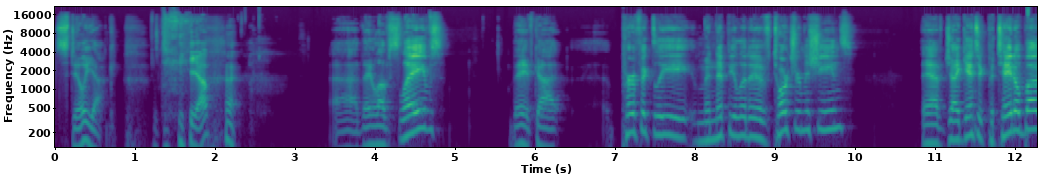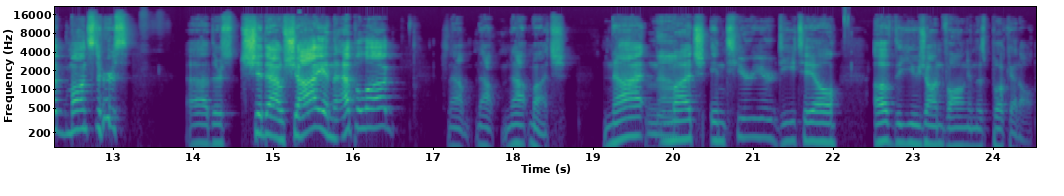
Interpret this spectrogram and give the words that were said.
Still yuck. yep. Uh, they love slaves. They've got perfectly manipulative torture machines. They have gigantic potato bug monsters. Uh, there's Shedao Shai in the epilogue. It's not not not much, not No. much interior detail of the Yuuzhan Vong in this book at all.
